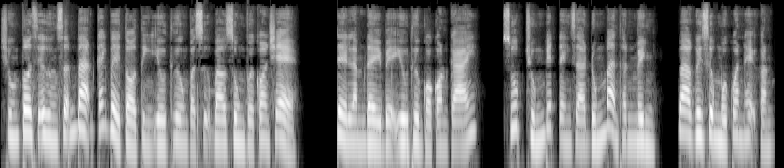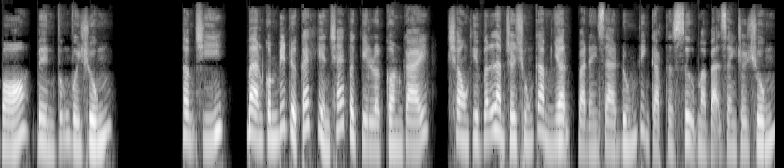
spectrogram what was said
chúng tôi sẽ hướng dẫn bạn cách bày tỏ tình yêu thương và sự bao dung với con trẻ, để làm đầy bệ yêu thương của con cái, giúp chúng biết đánh giá đúng bản thân mình và gây dựng mối quan hệ gắn bó, bền vững với chúng. Thậm chí, bạn còn biết được cách khiển trách và kỷ luật con cái trong khi vẫn làm cho chúng cảm nhận và đánh giá đúng tình cảm thật sự mà bạn dành cho chúng.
